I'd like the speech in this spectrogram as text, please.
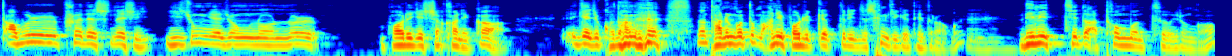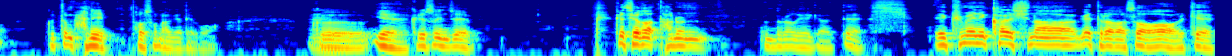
double predestination이 이중 예정론을 버리기 시작하니까 이게 이제 그 다음에는 다른 것도 많이 버릴 것들이 이제 생기게 되더라고요. 음. limited atonement 이런 거 그것도 많이 벗어나게 되고 음. 그예 그래서 이제 그 제가 다른 분들하고 얘기할 때 에큐메니칼 신학에 들어가서 이렇게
